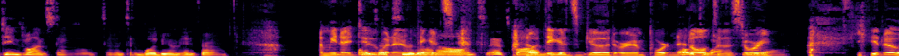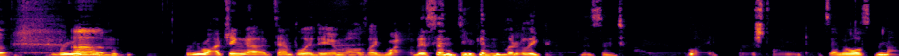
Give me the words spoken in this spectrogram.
James Bond style Temple of Doom intro? I mean, I do, but I don't think all. it's. It's, I don't think it's good or important at all to the story. you know, Re- Um, rewatching uh, Temple of Doom, I was like, wow, this in, you can literally cut this entire like first twenty minutes, and it will not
